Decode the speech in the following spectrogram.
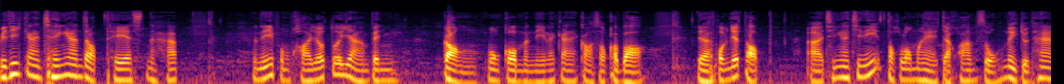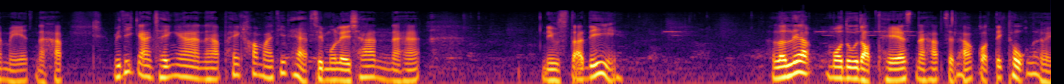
วิธีการใช้งาน drop test นะครับ อันนี้ผมขอยกตัวอย่างเป็นกล่องวงกลมอันนี้แล้วกันกล่องสกะบอก เดี๋ยวผมจะตอบชิ้นงานชิ้นนี้ตกลงมาจากความสูง 1.5 เมตรนะครับ วิธีการใช้งานนะครับ ให้เข้ามาที่แถบ simulation นะฮะ new study เราเลือกโมดูล drop test นะครับ เสร็จแล้วกดติ๊กถูกเลย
